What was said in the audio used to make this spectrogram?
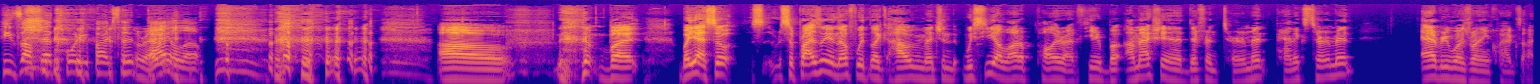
He's off that twenty five cent Right? dial up. uh, but but yeah, so surprisingly enough, with like how we mentioned, we see a lot of Poliwrath here, but I'm actually in a different tournament, Panics tournament. Everyone's running Quagsire.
